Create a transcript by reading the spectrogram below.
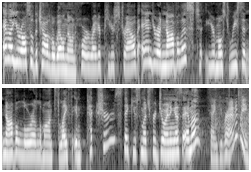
Emma, you're also the child of a well known horror writer, Peter Straub, and you're a novelist. Your most recent novel, Laura Lamont's Life in Pictures. Thank you so much for joining us, Emma. Thank you for having me.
